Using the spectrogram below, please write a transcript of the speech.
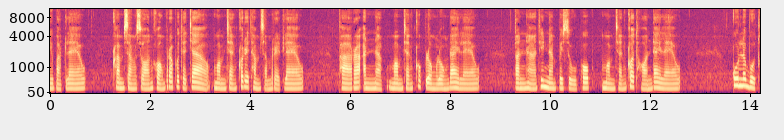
นิบัติแล้วคำสั่งสอนของพระพุทธเจ้าหม่อมฉันก็ได้ทำสำเร็จแล้ว ภาระอันหนักหม่อมฉันก็ปลงลงได้แล้ว ตัณหาที่นำไปสู่ภพหม่อมฉันก็ถอนได้แล้ว กุลบุตร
